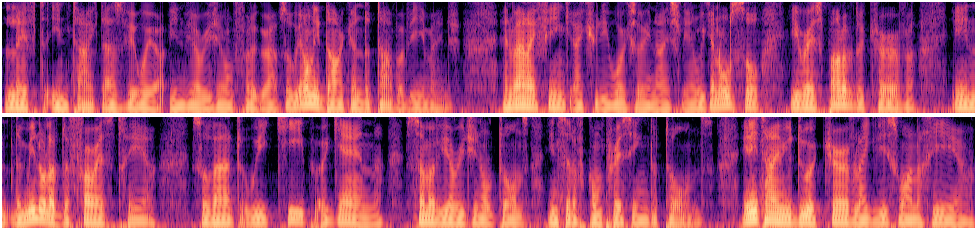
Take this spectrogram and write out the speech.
left intact as they were in the original photograph. So we only darken the top of the image. And that I think actually works very nicely. And we can also erase part of the curve in the middle of the forest here so that we keep again some of the original tones instead of compressing the tones. Anytime you do a curve like this one here,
